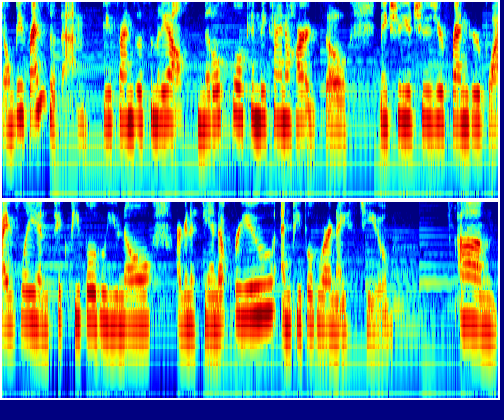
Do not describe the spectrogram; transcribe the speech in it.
don't be friends with them. Be friends with somebody else. Middle school can be kind of hard, so make sure you choose your friend group wisely and pick people who you know are going to stand up for you and people who are nice to you. Um,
